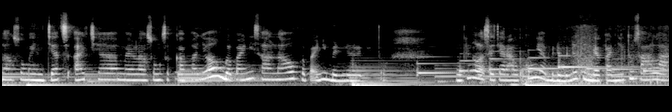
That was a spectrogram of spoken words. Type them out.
langsung main judge aja main langsung sekap aja oh bapak ini salah oh bapak ini bener gitu mungkin kalau secara hukum ya bener-bener tindakannya itu salah.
